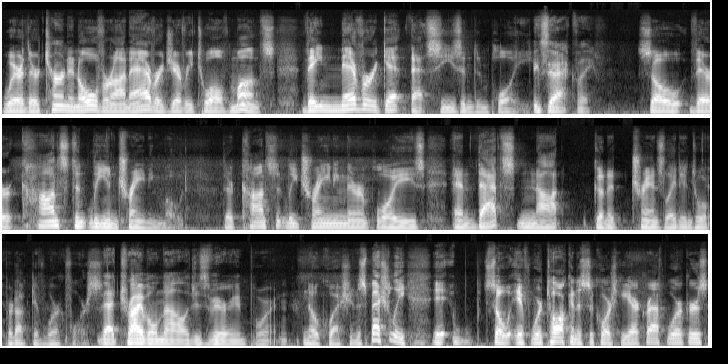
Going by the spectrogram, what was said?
where they're turning over on average every 12 months, they never get that seasoned employee. Exactly. So they're constantly in training mode. They're constantly training their employees, and that's not going to translate into a productive workforce. That tribal knowledge is very important. No question. Especially, it, so if we're talking to Sikorsky aircraft workers,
